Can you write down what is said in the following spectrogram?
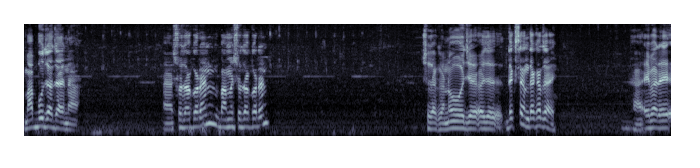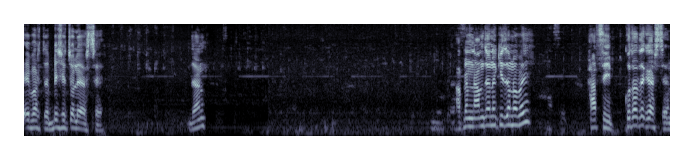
মাপ বোঝা যায় না। হ্যাঁ সোজা করেন বামে সোজা করেন। সোজা করেন ওই যে ওই যে দেখছেন? দেখা যায়? হ্যাঁ এবার এবার বেশি চলে আসছে। যান। আপনার নাম জানো কি জানো ভাই? হাসিব। হাসিব কোথা থেকে আসছেন?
